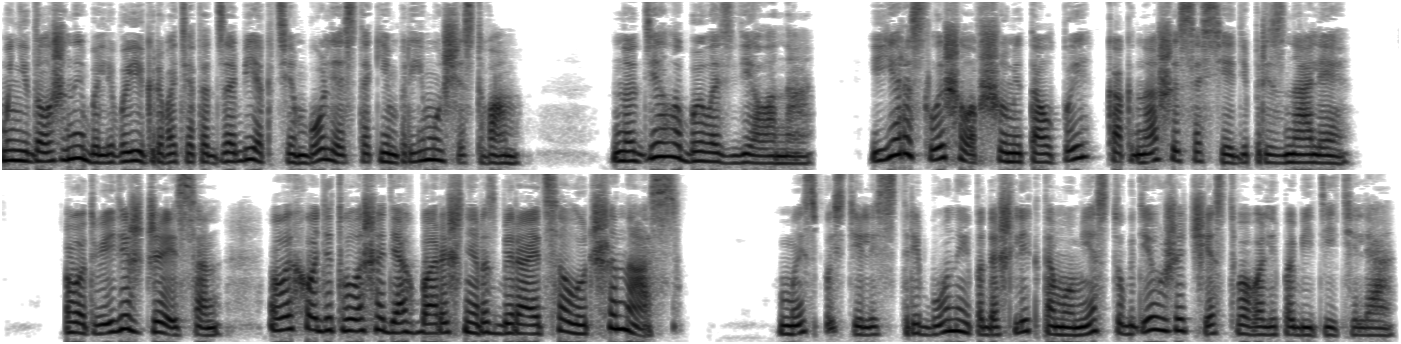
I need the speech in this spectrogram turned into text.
Мы не должны были выигрывать этот забег, тем более с таким преимуществом. Но дело было сделано. И я расслышала в шуме толпы, как наши соседи признали. «Вот видишь, Джейсон, Выходит, в лошадях барышня разбирается лучше нас. Мы спустились с трибуны и подошли к тому месту, где уже чествовали победителя.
